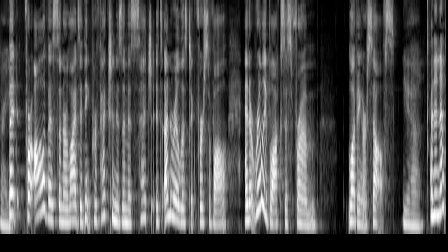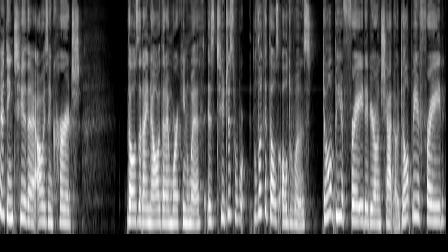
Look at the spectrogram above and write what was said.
Right. But for all of us in our lives, I think perfectionism is such it's unrealistic, first of all, and it really blocks us from loving ourselves. Yeah. And another thing too that I always encourage those that I know that I'm working with is to just w- look at those old wounds. Don't be afraid of your own shadow. Don't be afraid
